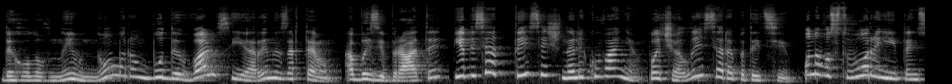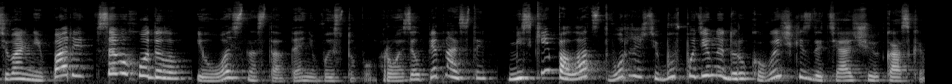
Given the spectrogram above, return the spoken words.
де головним номером буде вальс Ярини з Артемом, аби зібрати 50 тисяч на лікування. Почалися репетиції. У новоствореній танцювальній парі все виходило. І ось настав день виступу. Розділ 15. Міський палац творчості був подібний до рукавички з дитячої казки.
